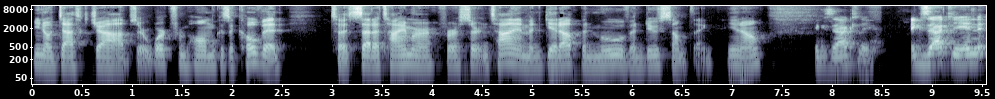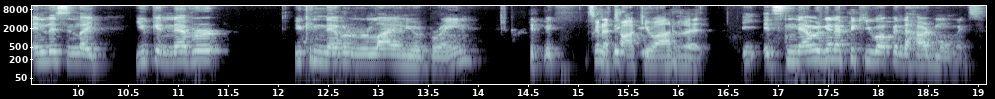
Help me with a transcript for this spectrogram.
you know desk jobs or work from home because of COVID to set a timer for a certain time and get up and move and do something. You know. Exactly. Exactly. And and listen, like you can never you can never rely on your brain. pick- It's gonna talk you out of it. It's never gonna pick you up in the hard moments.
